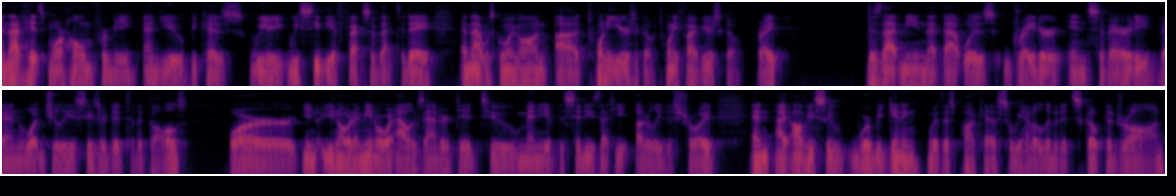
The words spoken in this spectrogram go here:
And that hits more home for me and you because we we see the effects of that today, and that was going on uh, 20 years ago, 25 years ago, right? Does that mean that that was greater in severity than what Julius Caesar did to the Gauls? Or you know you know what I mean or what Alexander did to many of the cities that he utterly destroyed. And I obviously we're beginning with this podcast so we have a limited scope to draw on.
